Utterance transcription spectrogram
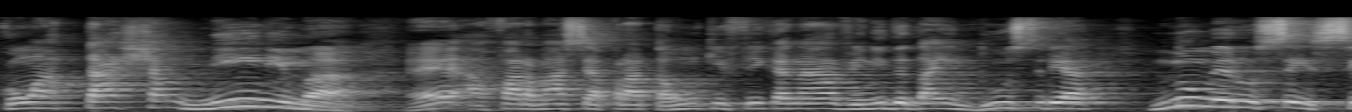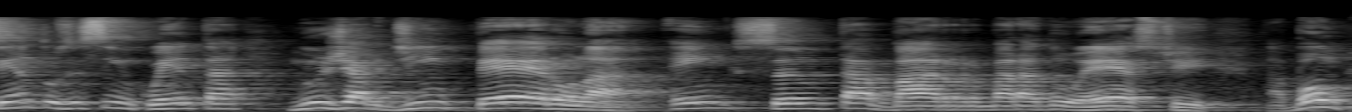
com a taxa mínima. É a Farmácia Prata 1 que fica na Avenida da Indústria, número 650, no Jardim Pérola, em Santa Bárbara do Oeste tá bom?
